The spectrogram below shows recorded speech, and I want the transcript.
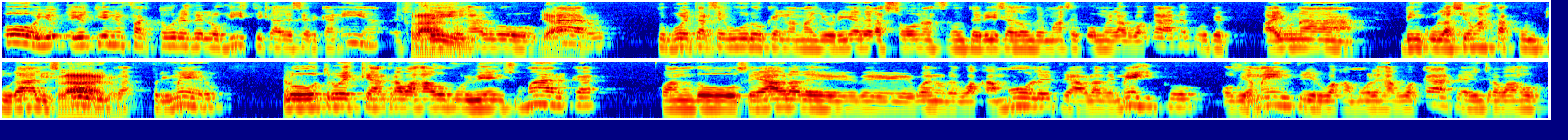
Oh, ellos, tienen factores de logística de cercanía, eso es algo claro. Tú puedes estar seguro que en la mayoría de las zonas fronterizas es donde más se come el aguacate, porque hay una vinculación hasta cultural, histórica, primero. Lo otro es que han trabajado muy bien su marca cuando se habla de, bueno, de guacamole, te habla de México, obviamente, y el guacamole es aguacate, hay un trabajo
